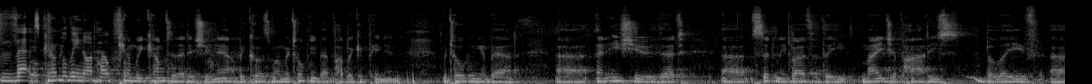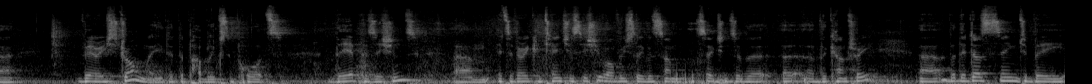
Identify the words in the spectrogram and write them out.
That's well, probably we, not helpful. Can we come to that issue now? Because when we're talking about public opinion, we're talking about uh, an issue that uh, certainly both of the major parties believe uh, very strongly that the public supports their positions. Um, it's a very contentious issue, obviously, with some sections of the uh, of the country, uh, but there does seem to be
